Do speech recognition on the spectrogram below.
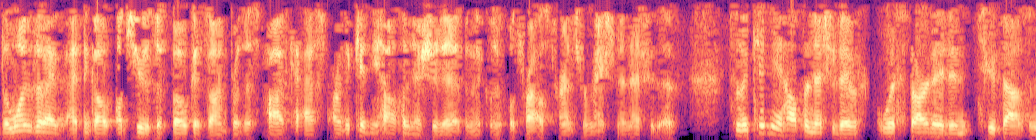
The ones that I, I think I'll, I'll, choose to focus on for this podcast are the Kidney Health Initiative and the Clinical Trials Transformation Initiative. So the Kidney Health Initiative was started in 2012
